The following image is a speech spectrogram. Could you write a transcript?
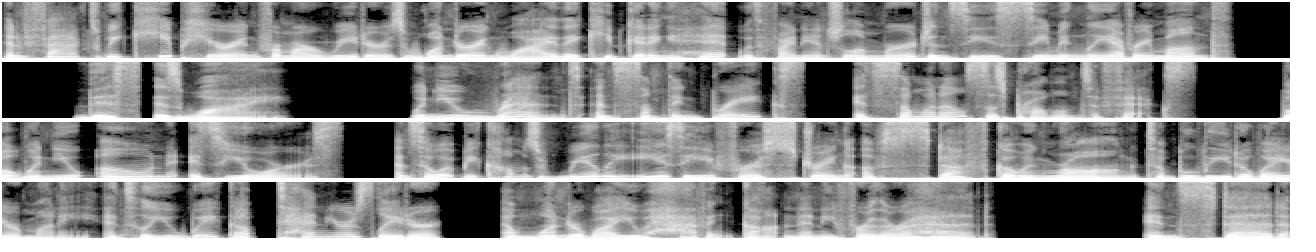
In fact, we keep hearing from our readers wondering why they keep getting hit with financial emergencies seemingly every month. This is why. When you rent and something breaks, it's someone else's problem to fix. But when you own, it's yours. And so it becomes really easy for a string of stuff going wrong to bleed away your money until you wake up 10 years later and wonder why you haven't gotten any further ahead. Instead,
